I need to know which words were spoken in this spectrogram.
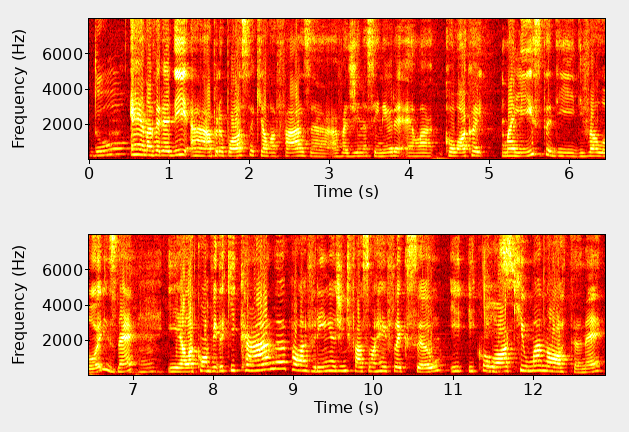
do... É, na verdade, a, a proposta que ela faz, a, a Vagina Sem Neura, ela coloca uma lista de, de valores, né? E ela convida que cada palavrinha a gente faça uma reflexão e, e coloque uma nota, né?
